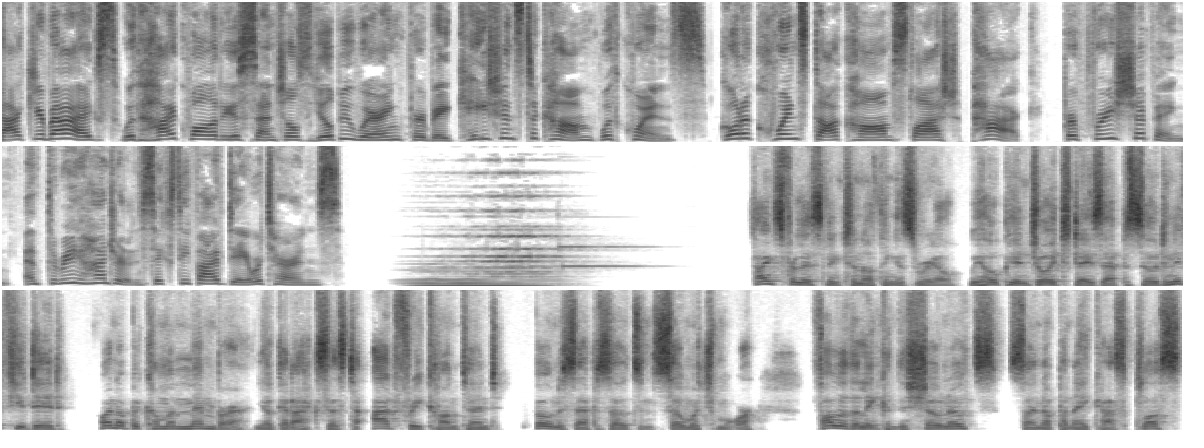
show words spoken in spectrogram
Pack your bags with high-quality essentials you'll be wearing for vacations to come with Quince. Go to quince.com slash pack for free shipping and 365-day returns. Thanks for listening to Nothing is Real. We hope you enjoyed today's episode and if you did, why not become a member? You'll get access to ad-free content, bonus episodes and so much more. Follow the link in the show notes, sign up on Acast Plus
